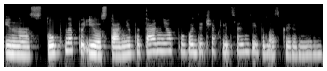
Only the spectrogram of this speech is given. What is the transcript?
І наступне і останнє питання по видачах ліцензій. Будь ласка, Ірина Юріївна.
